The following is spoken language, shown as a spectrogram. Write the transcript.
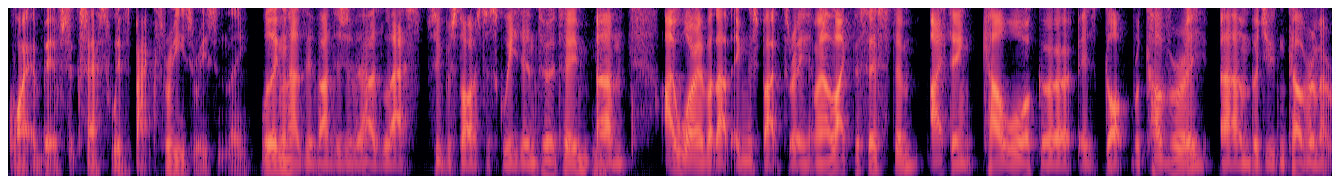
quite a bit of success with back threes recently. Well, England has the advantage of it has less superstars to squeeze into a team. Um, I worry about that English back three. I mean, I like the system. I think Kyle Walker has got recovery, um, but you can cover him at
